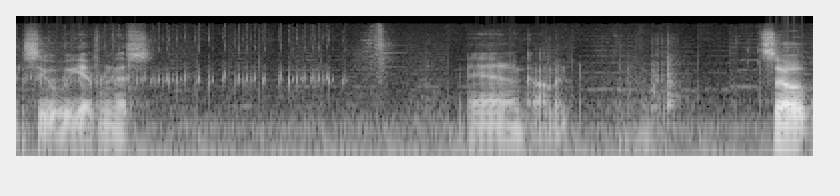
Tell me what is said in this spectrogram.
Let's see what we get from this. And uncommon. So,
